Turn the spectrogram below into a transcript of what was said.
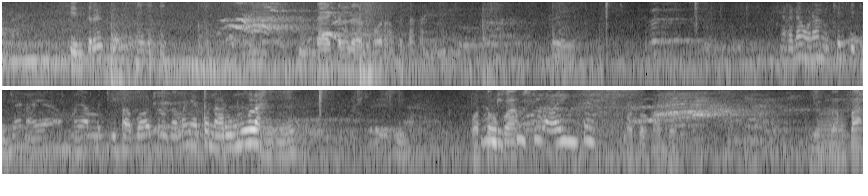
Sintre. Saya kan udah orang kita kan. ya kadang orang mikir gitu jangan ayah yang di Fabel terutamanya tuh narumu lah. Foto Yang pak. diskusi aing teh. Foto KB ya bapak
